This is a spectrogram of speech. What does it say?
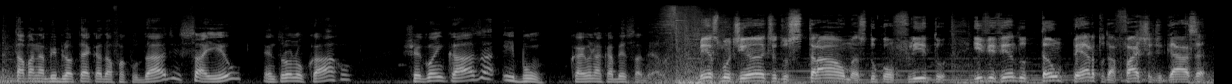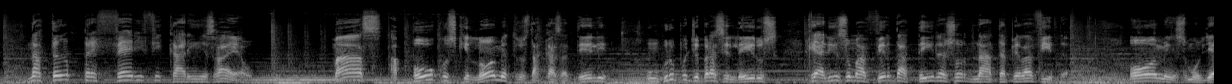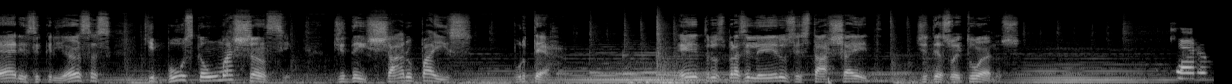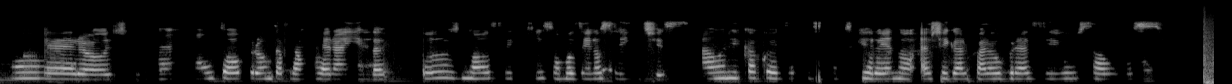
Estava na biblioteca da faculdade, saiu, entrou no carro, chegou em casa e bum, caiu na cabeça dela. Mesmo diante dos traumas do conflito e vivendo tão perto da faixa de Gaza, Natan prefere ficar em Israel. Mas, a poucos quilômetros da casa dele, um grupo de brasileiros realiza uma verdadeira jornada pela vida. Homens, mulheres e crianças que buscam uma chance de deixar o país por terra. Entre os brasileiros está Shaed, de 18 anos. Quero morrer hoje. Não estou pronta para morrer ainda. Todos nós aqui somos inocentes. A única coisa que estamos querendo é chegar para o Brasil salvos.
